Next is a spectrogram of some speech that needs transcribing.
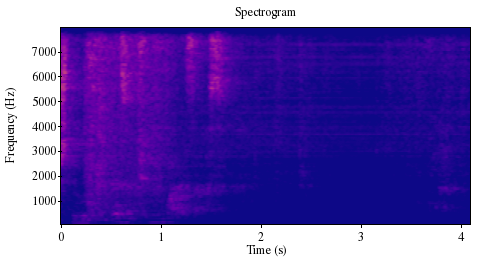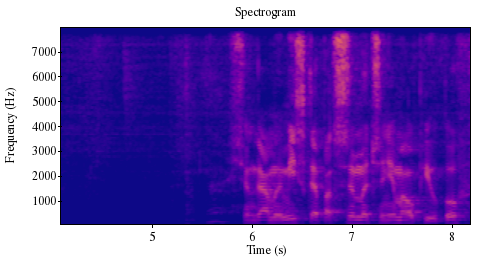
Sznurówkę wezmę się wywalę zaraz. Ściągamy miskę, patrzymy, czy nie ma opiłków.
